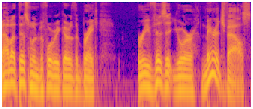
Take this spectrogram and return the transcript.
How about this one before we go to the break? Revisit your marriage vows.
